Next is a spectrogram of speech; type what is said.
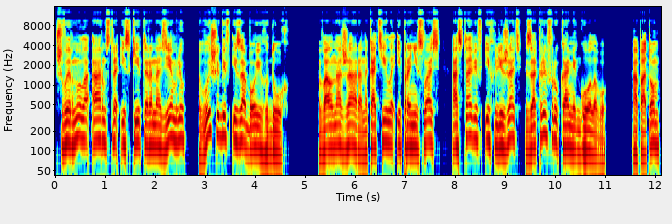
швырнула Армстра и Скитера на землю, вышибив из обоих дух. Волна жара накатила и пронеслась, оставив их лежать, закрыв руками голову. А потом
